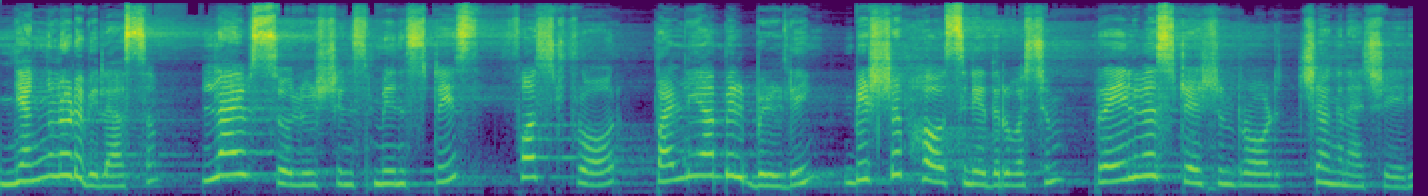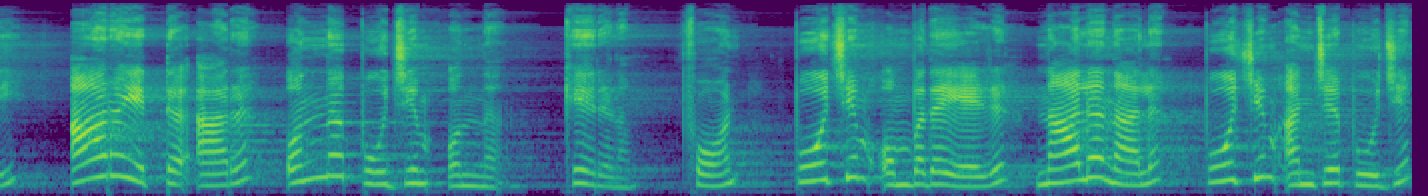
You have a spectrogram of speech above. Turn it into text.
ഞങ്ങളുടെ വിലാസം life solutions ministries first floor Palliyampil building bishop ഹൗസിന് എതിർവശം റെയിൽവേ സ്റ്റേഷൻ റോഡ് ചങ്ങനാശ്ശേരി. ആറ് എട്ട് ആറ് ഒന്ന് പൂജ്യം ഒന്ന്. കേരളം. ഫോൺ പൂജ്യം ഒമ്പത് ഏഴ് നാല് നാല് പൂജ്യം അഞ്ച് പൂജ്യം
